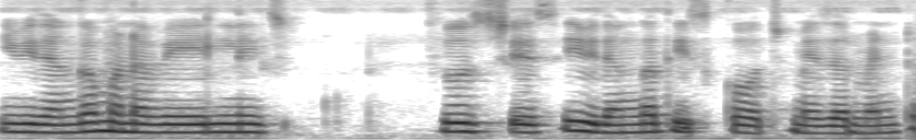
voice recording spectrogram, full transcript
ఈ విధంగా మన వేల్ని యూజ్ చేసి ఈ విధంగా తీసుకోవచ్చు మెజర్మెంట్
